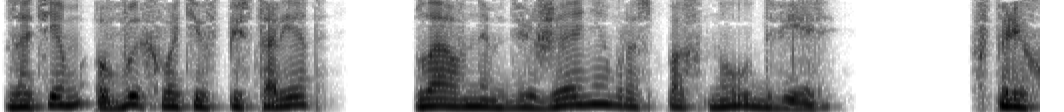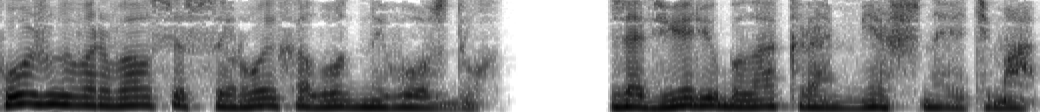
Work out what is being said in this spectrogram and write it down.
затем, выхватив пистолет, плавным движением распахнул дверь. В прихожую ворвался сырой холодный воздух. За дверью была кромешная тьма.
